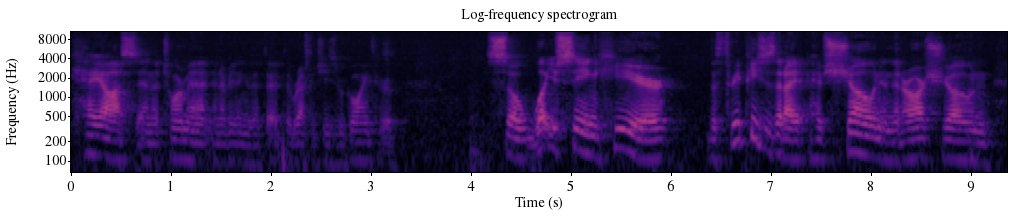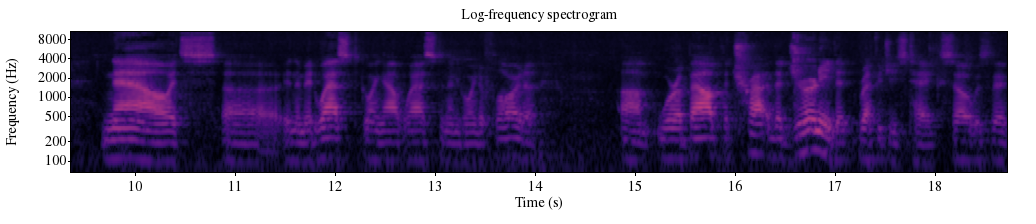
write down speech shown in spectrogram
chaos and the torment and everything that the, the refugees were going through. So, what you're seeing here, the three pieces that I have shown and that are shown now, it's uh, in the Midwest, going out west, and then going to Florida, um, were about the, the journey that refugees take. So, it was the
